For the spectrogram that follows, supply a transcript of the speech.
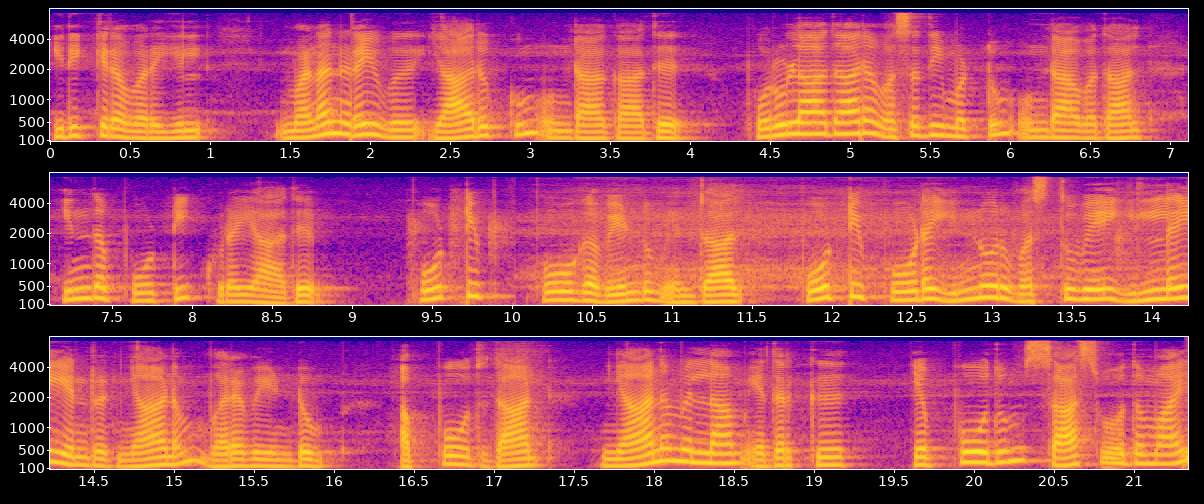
இருக்கிற வரையில் மனநிறைவு யாருக்கும் உண்டாகாது. பொருளாதார வசதி மட்டும் உண்டாவதால் இந்த போட்டி குறையாது. போட்டி போக வேண்டும் என்றால் போட்டி போட இன்னொரு வஸ்துவே இல்லை என்ற ஞானம் வரவேண்டும் அப்போதுதான் ஞானமெல்லாம் எதற்கு? எப்போதும் சாஸ்வதமாய்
